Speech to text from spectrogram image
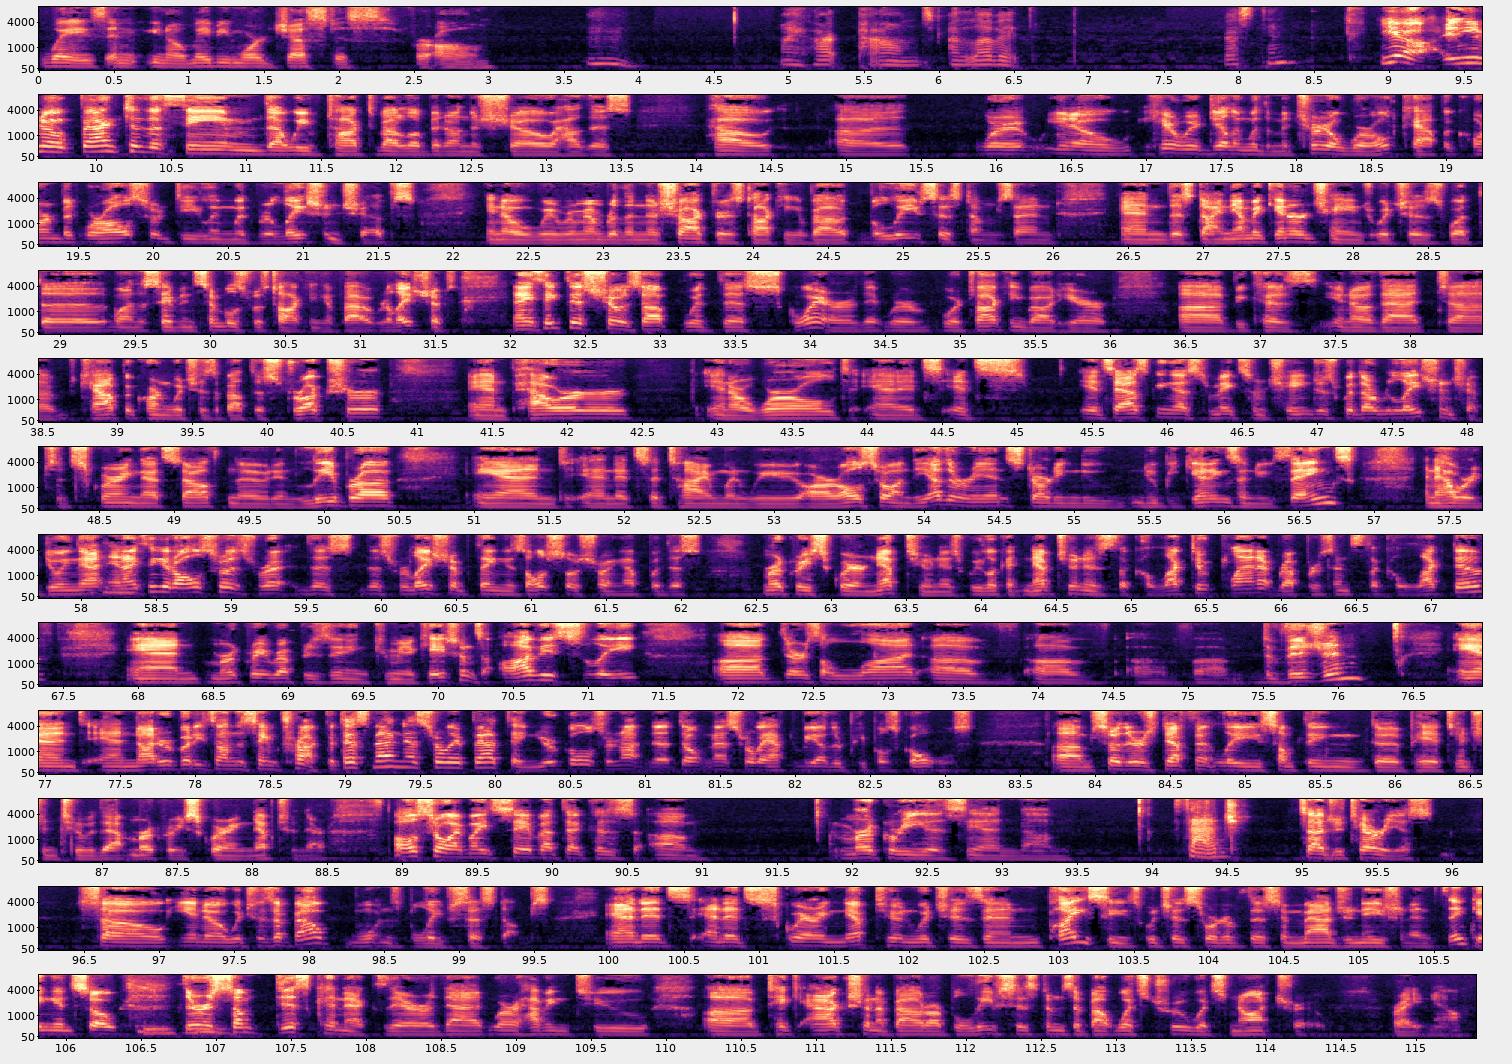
ways, and you know, maybe more justice for all. Mm. My heart pounds. I love it. Justin? Yeah, and you know, back to the theme that we've talked about a little bit on the show, how this, how uh, we're you know here we're dealing with the material world capricorn but we're also dealing with relationships. You know we remember the nakshatra talking about belief systems and and this dynamic interchange which is what the one of the Sabian symbols was talking about relationships. And i think this shows up with this square that we're we're talking about here uh, because you know that uh, capricorn which is about the structure and power in our world and it's it's it's asking us to make some changes with our relationships. It's squaring that south node in Libra, and and it's a time when we are also on the other end starting new new beginnings and new things, and how we're doing that. Mm-hmm. And I think it also is re- this this relationship thing is also showing up with this Mercury square Neptune. As we look at Neptune as the collective planet, represents the collective, and Mercury representing communications. Obviously. Uh, there's a lot of, of of um, division and and not everybody's on the same track but that's not necessarily a bad thing. Your goals are not don't necessarily have to be other people's goals. Um, so there's definitely something to pay attention to that mercury squaring neptune there. Also i might say about that because um, mercury is in um, sag. Sagittarius. So you know which is about one's belief systems and it's and it's squaring Neptune, which is in Pisces, which is sort of this imagination and thinking. And so mm-hmm. there is some disconnect there that we're having to uh, take action about our belief systems about what's true, what's not true, right now.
